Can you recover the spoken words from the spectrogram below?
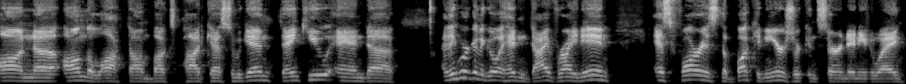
on uh, on the Locked On Bucs podcast. So again, thank you, and uh, I think we're going to go ahead and dive right in as far as the Buccaneers are concerned. Anyway,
